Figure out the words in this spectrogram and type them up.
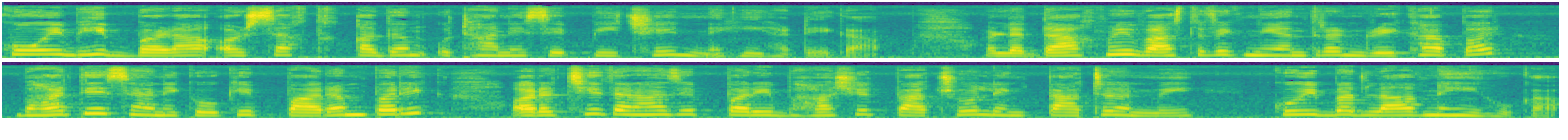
कोई भी बड़ा और सख्त कदम उठाने से पीछे नहीं हटेगा और लद्दाख में वास्तविक नियंत्रण रेखा पर भारतीय सैनिकों के पारंपरिक और अच्छी तरह से परिभाषित पेट्रोलिंग पैटर्न में कोई बदलाव नहीं होगा।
